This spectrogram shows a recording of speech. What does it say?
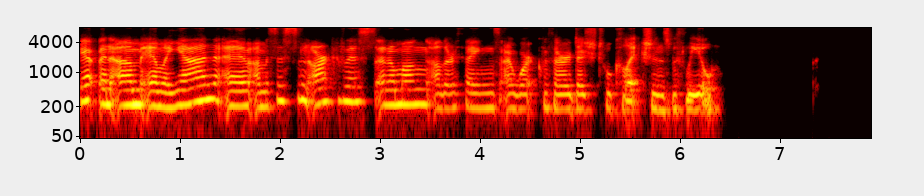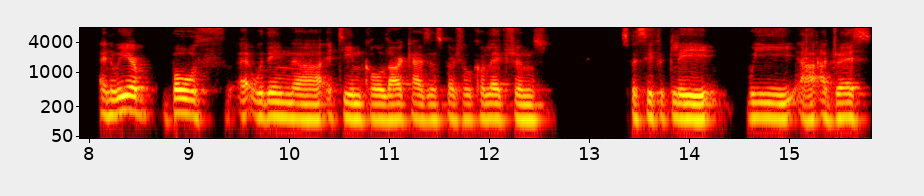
Yep, and I'm Emma Yan. Um, I'm assistant archivist, and among other things, I work with our digital collections with Leo. And we are both uh, within uh, a team called Archives and Special Collections. Specifically, we uh, address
